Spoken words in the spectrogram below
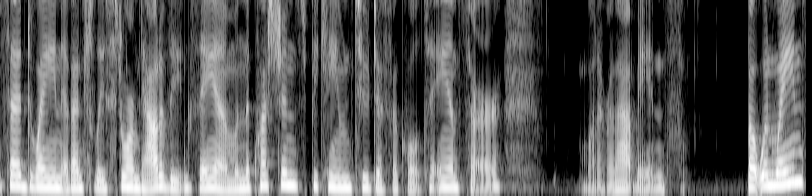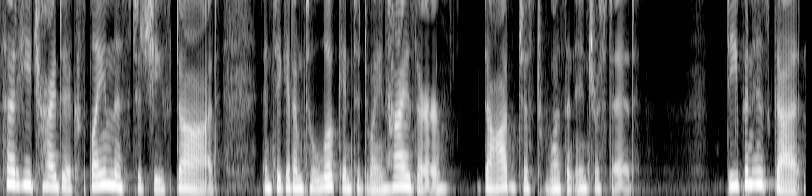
said Duane eventually stormed out of the exam when the questions became too difficult to answer, whatever that means. But when Wayne said he tried to explain this to Chief Dodd and to get him to look into Duane Hiser, Dodd just wasn't interested. Deep in his gut,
